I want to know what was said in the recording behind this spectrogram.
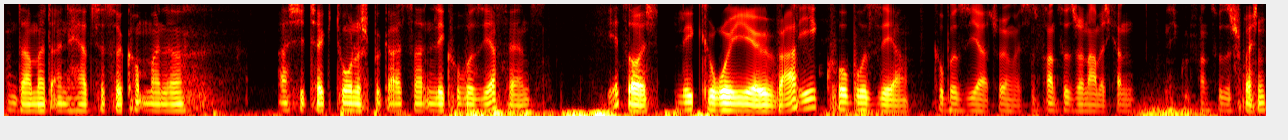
Und damit ein herzliches Willkommen, meine architektonisch begeisterten Le Corbusier-Fans. Wie geht's euch? Le Courrier, was? Le Corbusier. Corbusier, Entschuldigung, ist ein französischer Name, ich kann nicht gut Französisch sprechen.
